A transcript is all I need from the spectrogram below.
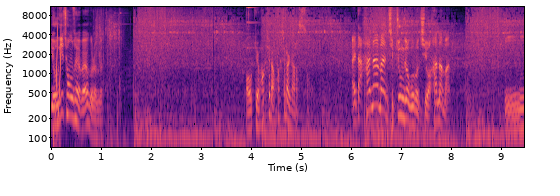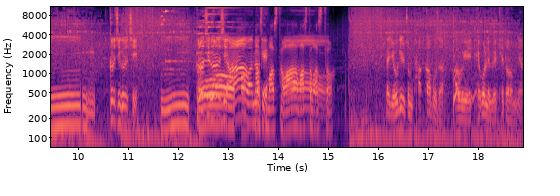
여기 청소해봐요 그러면 어, 오케이 확실하 확실하게 알았어. 아, 일단 하나만 집중적으로 지워 하나만 음. 그렇지 그렇지 음. 그렇지, 오, 그렇지. 아, 어, 완벽해. 마스터 마스터. 아 어. 마스터 마스터. 일단 여기를 좀 닦아보자 얘 대걸레 왜 이렇게 더럽냐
